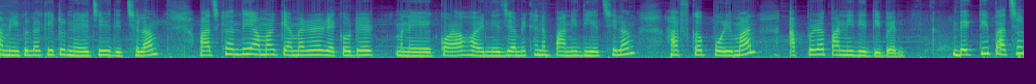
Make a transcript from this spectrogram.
আমি এগুলোকে একটু নেড়ে চেড়ে দিচ্ছিলাম। মাঝখান দিয়ে আমার ক্যামেরার রেকর্ডের মানে করা হয়নি যে আমি এখানে পানি দিয়েছিলাম, হাফ কাপ পরিমাণ। আপনারা পানি দিয়ে দিবেন। দেখতেই পাচ্ছেন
